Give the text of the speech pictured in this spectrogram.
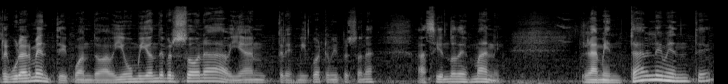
regularmente, cuando había un millón de personas, habían 3.000, 4.000 personas haciendo desmanes. Lamentablemente,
